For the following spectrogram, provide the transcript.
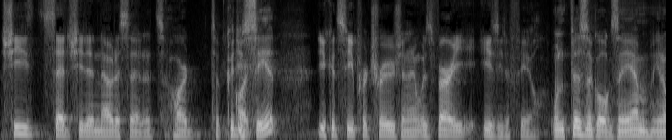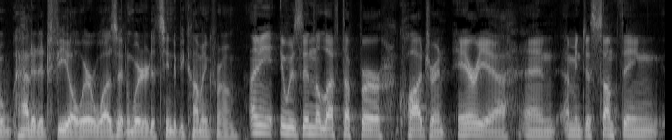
she said she didn't notice it. It's hard to. Could hard, you see it? you could see protrusion, and it was very easy to feel. When physical exam, you know, how did it feel? Where was it, and where did it seem to be coming from? I mean, it was in the left upper quadrant area, and I mean, just something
